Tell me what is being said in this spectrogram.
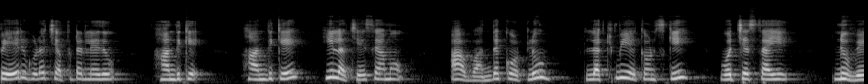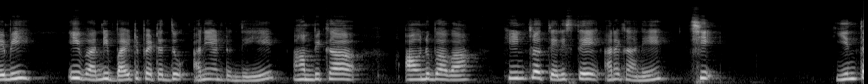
పేరు కూడా చెప్పటం లేదు. అందుకే అందుకే ఇలా చేశాము. ఆ వంద కోట్లు లక్ష్మీ అకౌంట్స్కి వచ్చేస్తాయి. నువ్వేమీ ఇవన్నీ బయట పెట్టద్దు అని అంటుంది అంబిక. అవును బావా ఇంట్లో తెలిస్తే అనగానే చి ఇంత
